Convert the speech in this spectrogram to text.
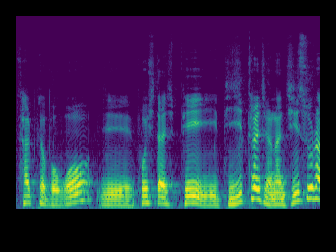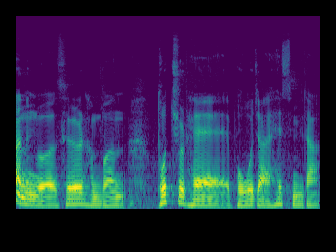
살펴보고 이제 보시다시피 이 디지털 전환 지수라는 것을 한번 도출해 보고자 했습니다.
